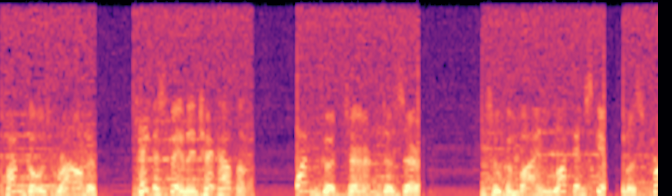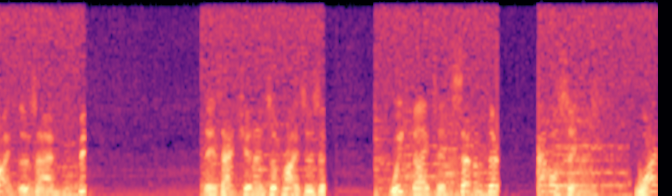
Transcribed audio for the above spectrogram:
fun goes round and take a spin and check out the one good turn deserves who combine luck and skilless prizes and big. There's action and surprises weeknights at 7.30, Channel 6. Watch.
